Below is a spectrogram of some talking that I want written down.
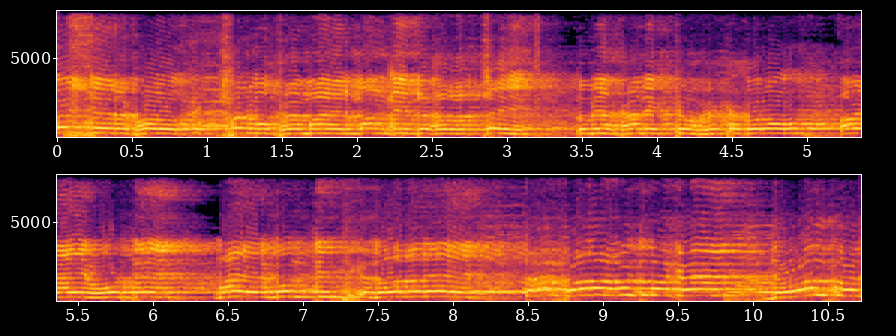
ওই যে দেখো সম্মুখে মায়ের মন্দির দেখা যাচ্ছে। তুমি এখানে একটু অপেক্ষা করো। আমি এই মায়ের মন্দির থেকে জল আনে তারপর তোমাকে জল পান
